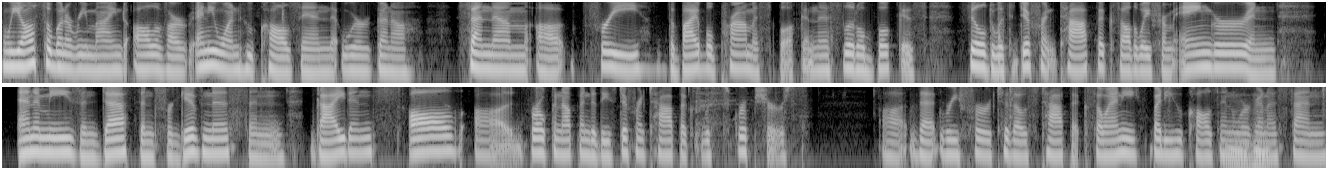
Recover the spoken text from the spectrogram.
We also want to remind all of our anyone who calls in that we're going to send them uh, free the Bible Promise book, and this little book is filled with different topics, all the way from anger and enemies and death and forgiveness and guidance, all uh, broken up into these different topics with scriptures uh, that refer to those topics. So anybody who calls in, mm-hmm. we're going to send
